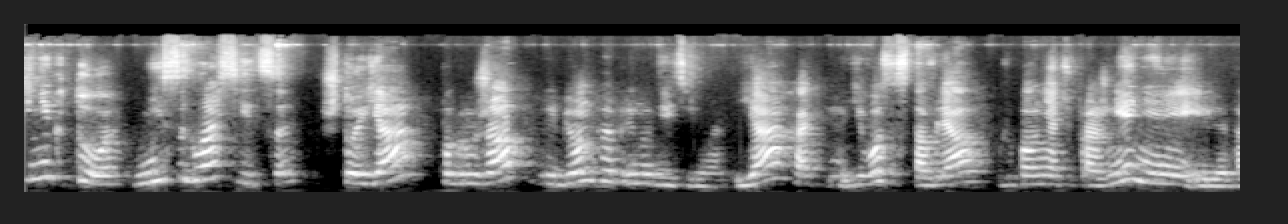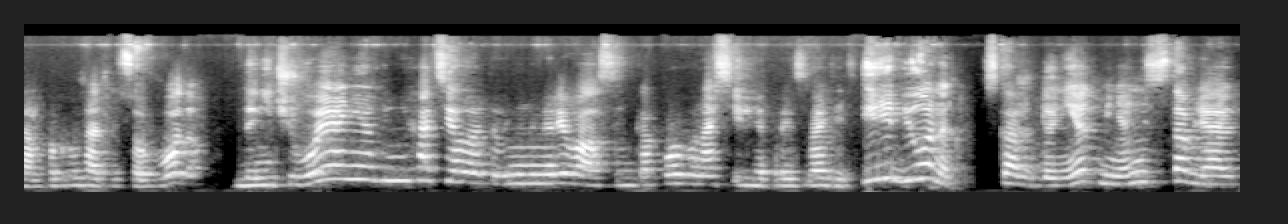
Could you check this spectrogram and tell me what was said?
практически никто не согласится, что я погружал ребенка принудительно. Я его заставлял выполнять упражнения или там погружать лицо в воду. Да ничего я не, не хотела этого, не намеревался никакого насилия производить. И ребенок скажет, да нет, меня не заставляют.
